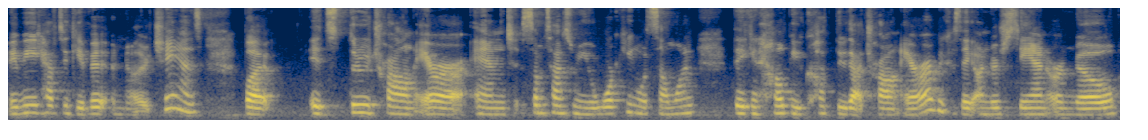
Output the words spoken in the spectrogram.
Maybe you have to give it another chance. But it's through trial and error. And sometimes when you're working with someone, they can help you cut through that trial and error because they understand or know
